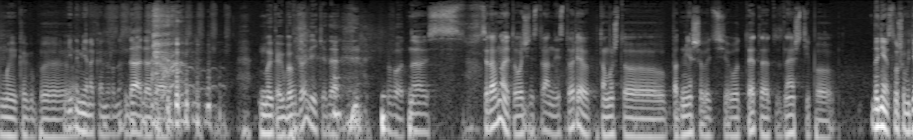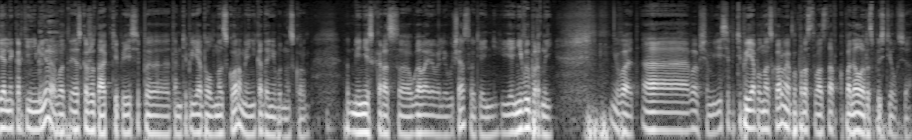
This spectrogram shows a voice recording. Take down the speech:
мы как бы... Видно меня на камеру, да? Да, да, да. Мы как бы в домике, да. Вот. Но все равно это очень странная история, потому что подмешивать вот это, ты знаешь, типа... Да нет, слушай, в идеальной картине мира, вот я скажу так, типа, если бы там, типа, я был на скором, я никогда не буду на скором. Мне несколько раз э, уговаривали участвовать, я не, я не выборный. Вот. А, в общем, если бы, типа, я был на скором, я бы просто в отставку подал и распустил все.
